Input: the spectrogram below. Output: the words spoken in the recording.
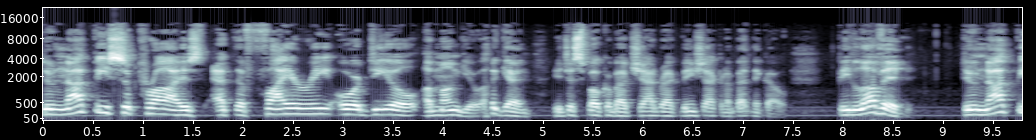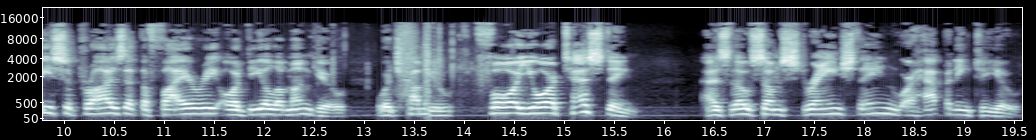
do not be surprised at the fiery ordeal among you. Again, you just spoke about Shadrach, Meshach, and Abednego. Beloved, do not be surprised at the fiery ordeal among you, which come you for your testing, as though some strange thing were happening to you.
